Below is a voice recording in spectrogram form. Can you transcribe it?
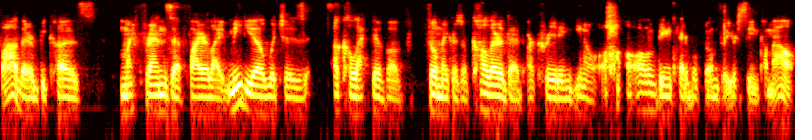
father because my friends at Firelight Media, which is a collective of filmmakers of color that are creating, you know, all of the incredible films that you're seeing come out.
